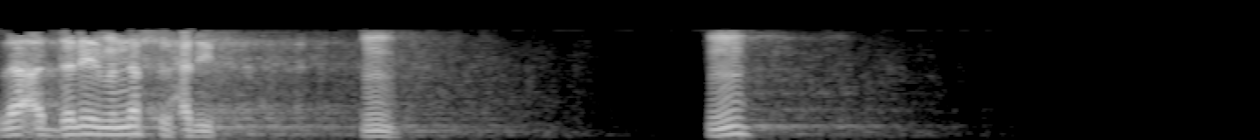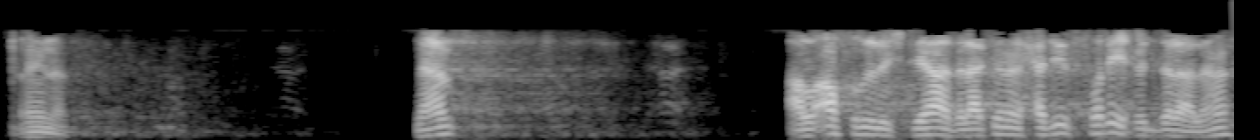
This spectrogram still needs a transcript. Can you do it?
لا الدليل من نفس الحديث مم. مم. أي نعم نعم الأصل الاجتهاد لكن الحديث صريح الدلالة ها؟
